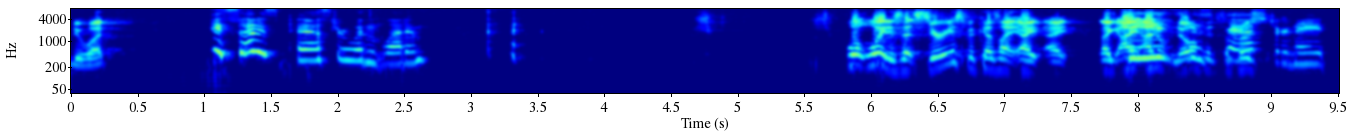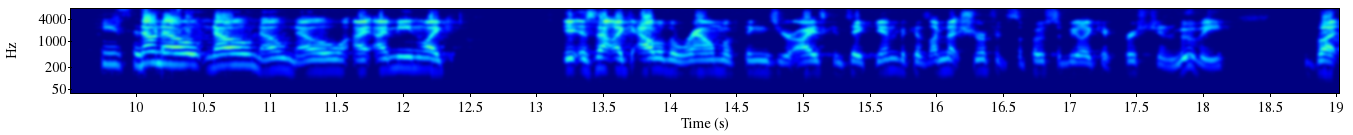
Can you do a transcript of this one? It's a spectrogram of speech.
Do what? He said his pastor wouldn't let him. Well, wait, is that serious? Because I, I, I like, I, I don't know if it's supposed. pastor, Nate. He's his No, no, no, no, no. I, I mean, like, is that like out of the realm of things your eyes can take in? Because I'm not sure if it's supposed to be like a Christian movie, but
